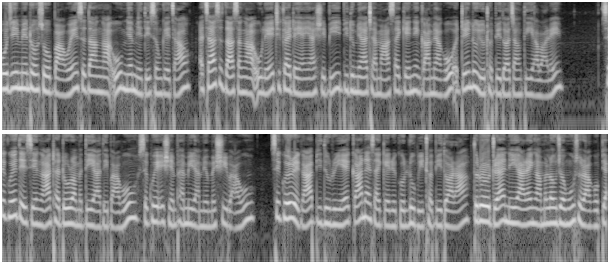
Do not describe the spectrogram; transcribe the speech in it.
ပိုကြီးမင်းထိုးဆိုပါဝင်စစ်သား9ဦးမျက်မြင်သေဆုံးခဲ့ကြောင်းအခြားစစ်သား15ဦးလည်းထိခိုက်ဒဏ်ရာရရှိပြီးပြည်သူများထံမှစိုက်ကယ်နှင့်ကားများကိုအတင်းလူယူထွက်ပြေးသွားကြောင်းသိရပါသည်စစ်ခွေးဒေစင်းကထပ်တိုးတော့မသိရသေးပါဘူးစစ်ခွေးအရှင်ဖမ်းမိတာမျိုးမရှိပါဘူး စစ်ခွေးတွေကပြည်သူတွေရဲ့ကားနဲ့ဆိုင်ကယ်တွေကိုလူပြီးထွက်ပြေးသွားတာသူတို့အတွက်နေရာတိုင်းကမလုံခြုံဘူးဆိုတာကိုပြ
